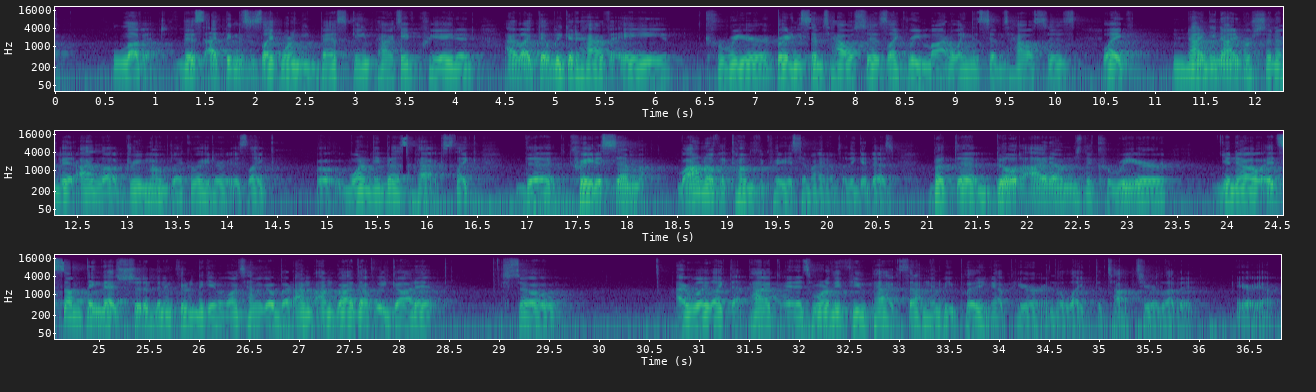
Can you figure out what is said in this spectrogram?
love it. This I think this is like one of the best game packs they've created. I like that we could have a career creating Sims houses, like remodeling the Sims houses. Like 99% of it I love. Dream Home Decorator is like uh, one of the best packs. Like the create a sim, well, I don't know if it comes with create a sim items. I think it does. But the build items, the career, you know, it's something that should have been included in the game a long time ago, but I'm, I'm glad that we got it. So I really like that pack, and it's one of the few packs that I'm going to be putting up here in the like the top tier love it area.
